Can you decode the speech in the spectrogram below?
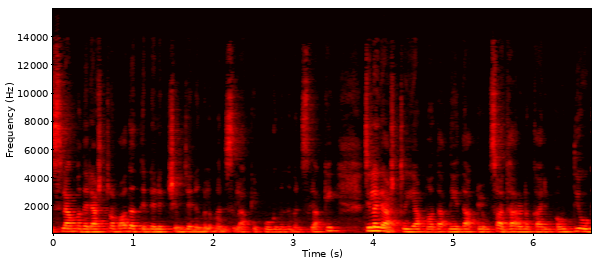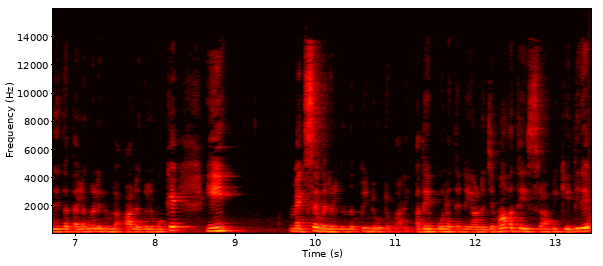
ഇസ്ലാം മത രാഷ്ട്രവാദത്തിന്റെ ലക്ഷ്യം ജനങ്ങൾ മനസ്സിലാക്കി പോകുമെന്ന് മനസ്സിലാക്കി ചില രാഷ്ട്രീയ മത നേതാക്കളും സാധാരണക്കാരും ഔദ്യോഗിക തലങ്ങളിലുള്ള ആളുകളുമൊക്കെ ഈ മെക്സെവനിൽ നിന്ന് പിന്നോട്ട് മാറി. അതേപോലെ തന്നെയാണ് ജമാഅത്തെ ഇസ്ലാമിക്കെതിരെ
